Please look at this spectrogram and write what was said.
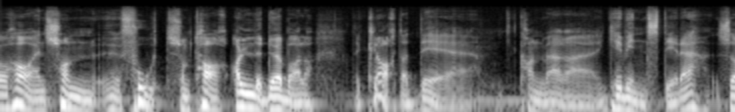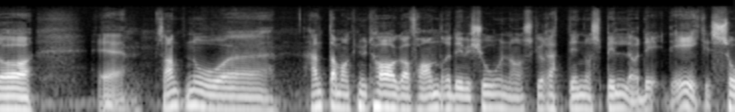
å ha en sånn uh, fot som tar alle dødballer, det er klart at det kan være gevinst i det. Så eh, Sant? Nå eh, henter man Knut Haga fra andredivisjon og skulle rett inn og spille. og Det, det er ikke så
